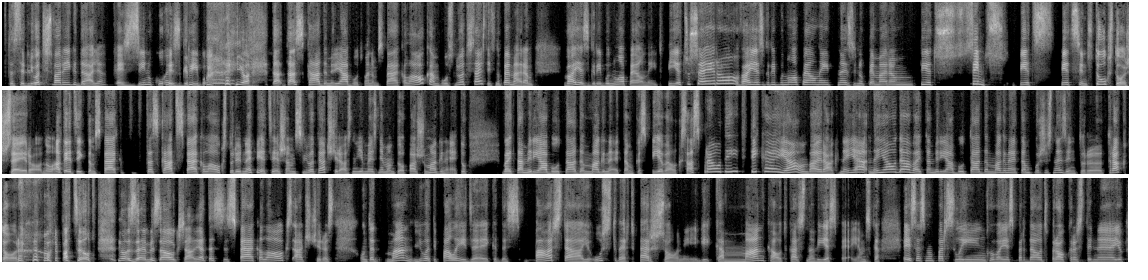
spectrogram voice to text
Tas ir ļoti svarīga daļa, ka es zinu, ko es gribu. jo tā, tas, kādam ir jābūt manam spēka laukam, būs ļoti saistīts. Nu, piemēram, vai es gribu nopelnīt 5 eiro, vai es gribu nopelnīt, nezinu, piemēram, 500, 5, 500 tūkstošus eiro. Nu, attiecīgi, tam spēka, tas, kāds spēka lauks tur ir nepieciešams, ļoti atšķirās. Nu, ja mēs ņemam to pašu magnētu, vai tam ir jābūt tādam magnētam, kas pievelk saspraudīti tikai, ja, un vairāk nejā, nejaudā, vai tam ir jābūt tādam magnētam, kurš, es nezinu, tur traktoru var pacelt no zemes augšā. Ja? Tas spēka lauks atšķiras. Un tad man ļoti palīdzēja, kad es pārstāju uztvert personīgi, ka man kaut kas nav iespējams, ka es esmu par slinku, vai es par daudz prokrastinēju,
